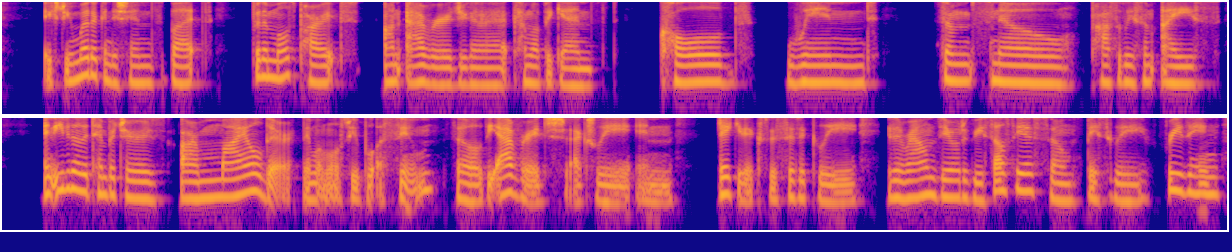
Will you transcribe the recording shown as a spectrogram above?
extreme weather conditions. But for the most part, on average, you're going to come up against cold, wind, some snow, possibly some ice. And even though the temperatures are milder than what most people assume, so the average actually in Reykjavik specifically is around zero degrees Celsius, so basically freezing.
